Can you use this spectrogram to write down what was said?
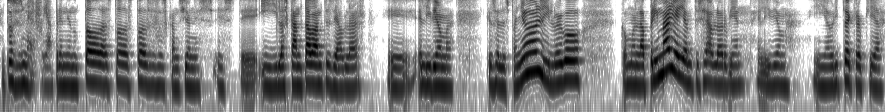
Entonces me fui aprendiendo todas, todas, todas esas canciones, este, y las cantaba antes de hablar eh, el idioma, que es el español, y luego como en la primaria ya empecé a hablar bien el idioma. Y ahorita creo que ya,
